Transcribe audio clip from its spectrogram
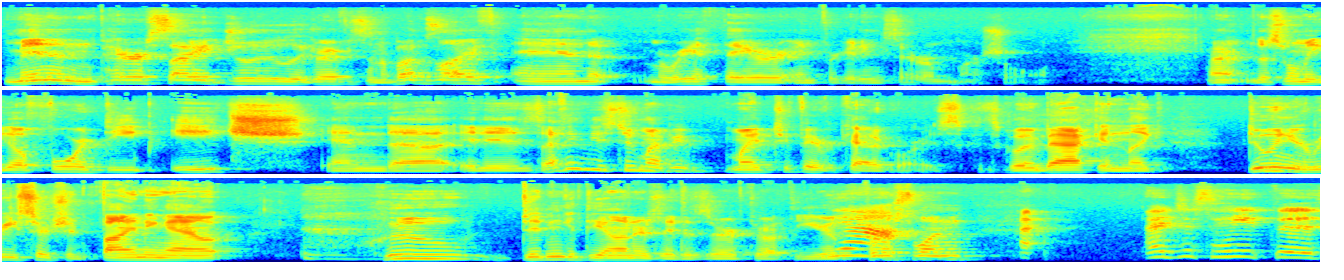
Min in Parasite, Julia Louis Dreyfus in A Bug's Life, and Maria Thayer in Forgetting Sarah Marshall. All right, this one we go four deep each, and uh, it is. I think these two might be my two favorite categories. It's going back and like doing your research and finding out who didn't get the honors they deserve throughout the year. Yeah. The first one, I just hate this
